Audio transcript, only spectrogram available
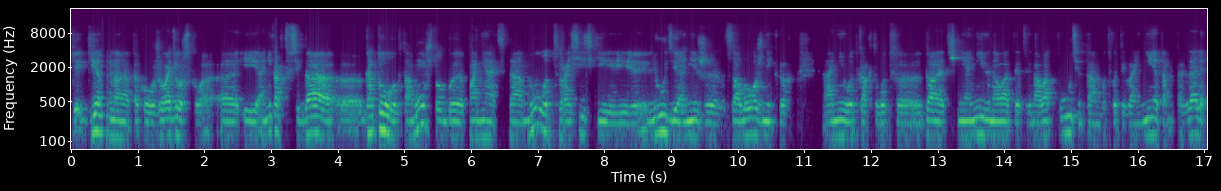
гена такого живодерского, э, и они как-то всегда э, готовы к тому, чтобы понять, да, ну вот российские люди, они же в заложниках, они вот как-то вот, э, да, это же не они виноваты, это виноват Путин там вот в этой войне там и так далее.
